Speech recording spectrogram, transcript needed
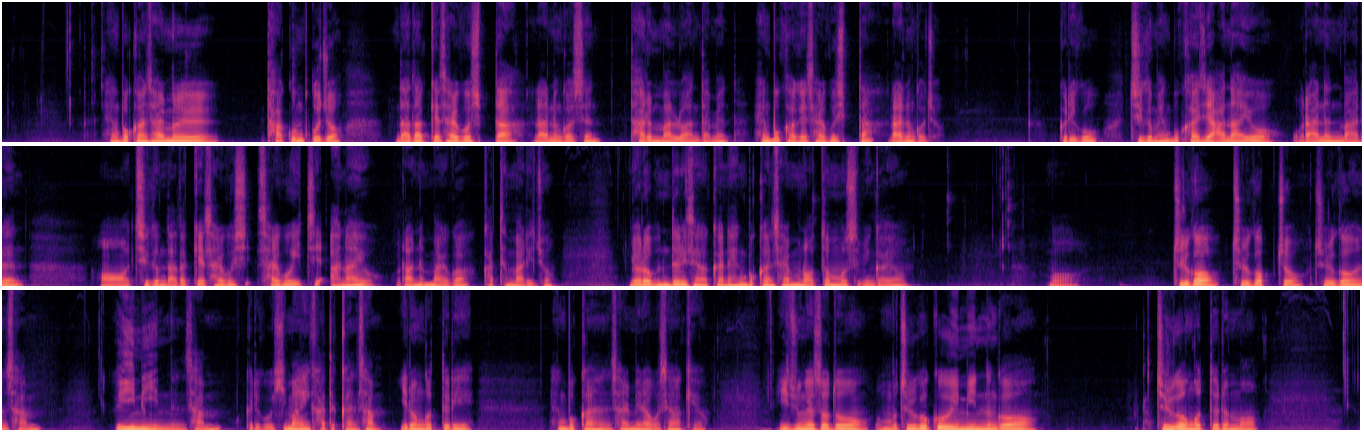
행복한 삶을 다 꿈꾸죠. 나답게 살고 싶다 라는 것은 다른 말로 한다면 행복하게 살고 싶다 라는 거죠. 그리고 지금 행복하지 않아요 라는 말은 어, 지금 나답게 살고, 시, 살고 있지 않아요 라는 말과 같은 말이죠. 여러분들이 생각하는 행복한 삶은 어떤 모습인가요? 뭐, 즐거, 즐겁죠. 즐거운 삶, 의미 있는 삶, 그리고 희망이 가득한 삶, 이런 것들이 행복한 삶이라고 생각해요. 이 중에서도 뭐 즐겁고 의미 있는 거 즐거운 것들은 뭐,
